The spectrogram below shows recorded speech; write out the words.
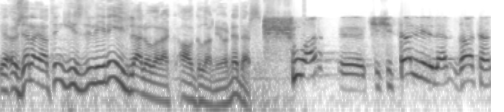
özel hayatın gizliliğini ihlal olarak algılanıyor. Ne dersin? Şu var e, kişisel veriler zaten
